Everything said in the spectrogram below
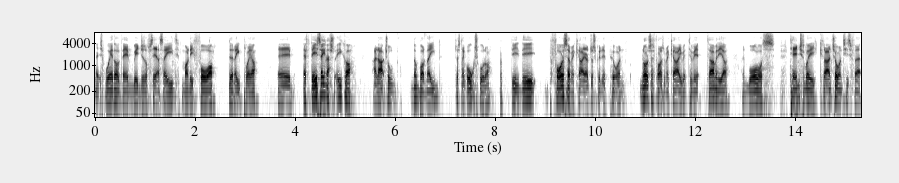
It's whether then Rangers have set aside money for the right player. Um, if they sign a striker, an actual number nine, just a goal scorer, they they Forrest and Mackay are just going to put on not just and Mackay, but Tav- Tavernier and Wallace, potentially Cranshaw once he's fit.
